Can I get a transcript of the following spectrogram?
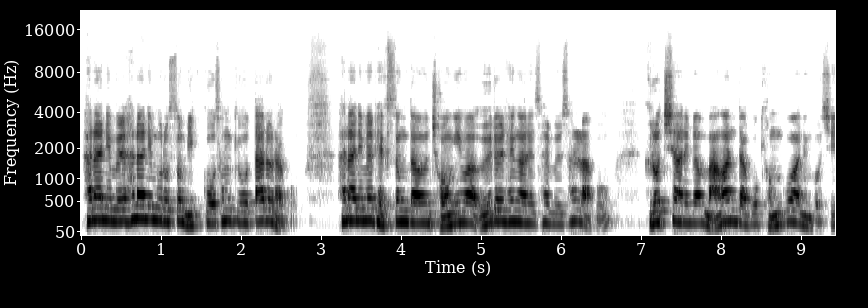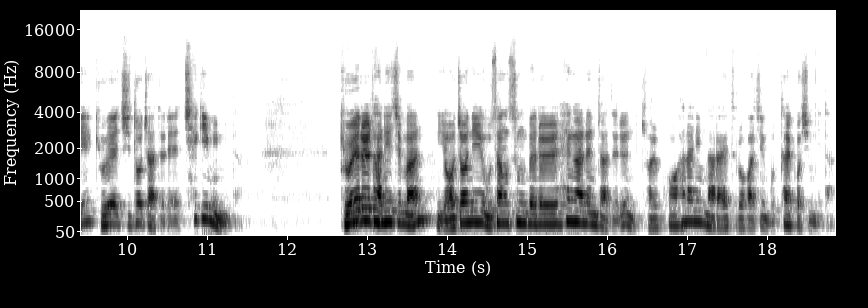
하나님을 하나님으로서 믿고 섬기고 따르라고 하나님의 백성다운 정의와 의를 행하는 삶을 살라고 그렇지 않으면 망한다고 경고하는 것이 교회 지도자들의 책임입니다. 교회를 다니지만 여전히 우상숭배를 행하는 자들은 결코 하나님 나라에 들어가지 못할 것입니다.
